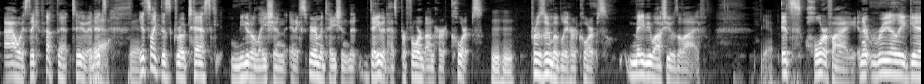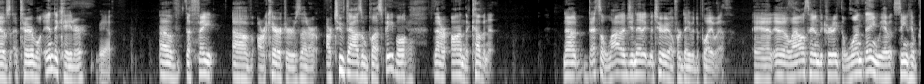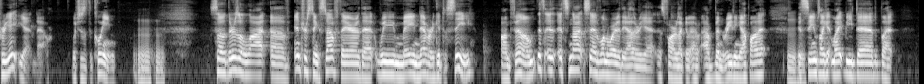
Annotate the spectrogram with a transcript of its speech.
I always think about that too, and it's Yeah. Yeah. it's like this grotesque mutilation and experimentation that David has performed on her corpse, Mhm. presumably her corpse, maybe while she was alive. Yeah. It's horrifying, and it really gives a terrible indicator Yeah. of the fate of our characters that are our 2,000 plus people Yeah. that are on the covenant. Now, that's a lot of genetic material for David to play with. And it allows him to create the one thing we haven't seen him create yet now, which is the queen. hmm So there's a lot of interesting stuff there that we may never get to see on film. It's, it's not said one way or the other yet, as far as I can, I've been reading up on it. Mm-hmm. It seems like it might be dead, but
